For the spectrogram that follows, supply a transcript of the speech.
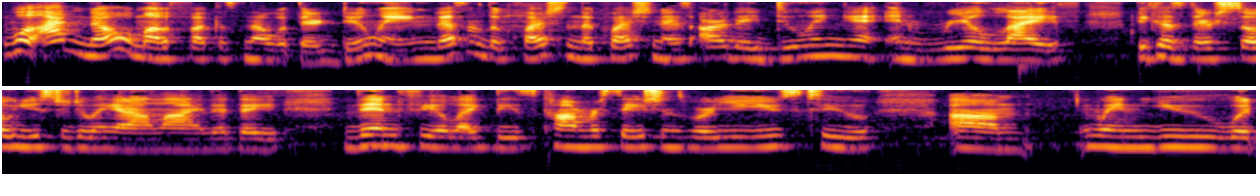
Well, I know motherfuckers know what they're doing. That's not the question. The question is, are they doing it in real life because they're so used to doing it online that they then feel like these conversations where you used to, um, when you would,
